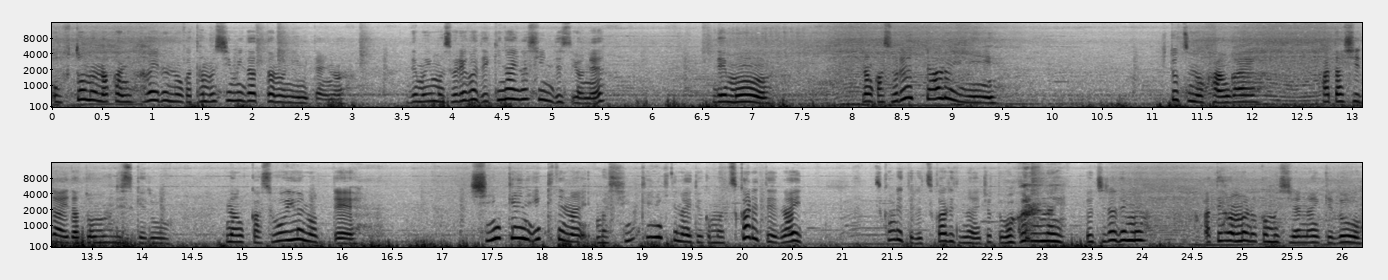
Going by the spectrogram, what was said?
お布団の中に入るのが楽しみだったのにみたいな。でも今それができないらしいんですよね。でもなんかそれってある意味一つの考え方次第だと思うんですけどなんかそういうのって真剣に生きてないまあ真剣に生きてないというか、まあ、疲れてない疲れてる疲れてないちょっとわからない。どちらでも当てはまるかもしれないけどう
